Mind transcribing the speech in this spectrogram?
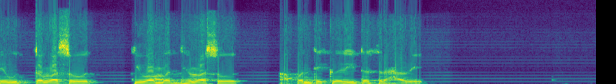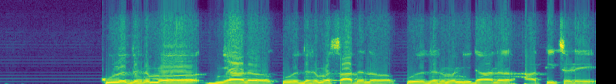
ते उत्तम असोत किंवा मध्यम असोत आपण ते करीतच राहावे. कुळधर्म ज्ञान कुळधर्म साधन कुळधर्म निदान हाती चढे.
